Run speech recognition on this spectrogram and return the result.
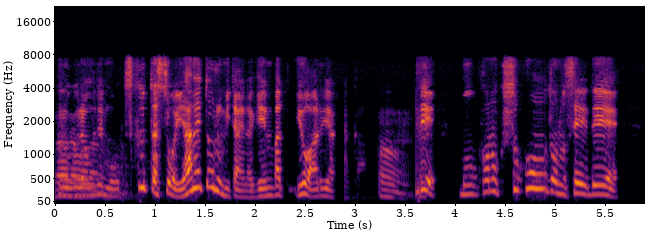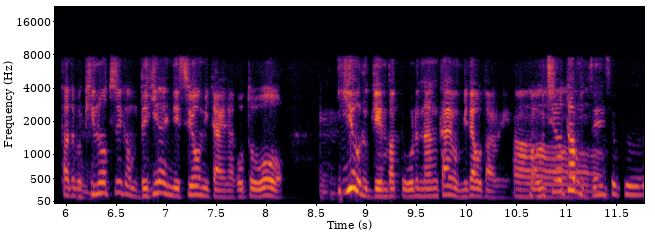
プログラムでもう作った人が辞めとるみたいな現場ってようあるやんか。ん。で、もうこのクソコードのせいで、例えば機能追加もできないんですよみたいなことをうん言いよる現場って俺何回も見たことあるんや。あーまあうちの多分前職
